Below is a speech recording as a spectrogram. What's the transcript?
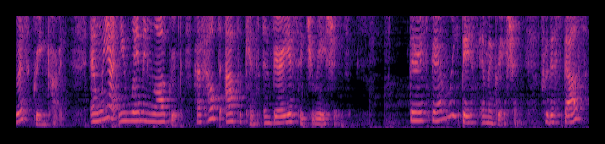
U.S. green card, and we at New Waiming Law Group have helped applicants in various situations. There is family-based immigration for the spouse,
